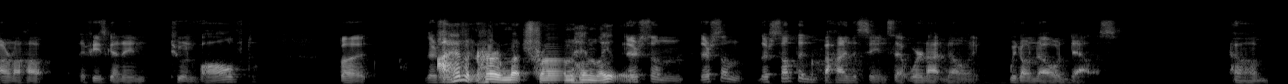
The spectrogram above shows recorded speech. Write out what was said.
I don't know how if he's getting too involved, but there's I haven't heard much from him lately. There's some there's some there's something behind the scenes that we're not knowing. We don't know in Dallas. Um,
